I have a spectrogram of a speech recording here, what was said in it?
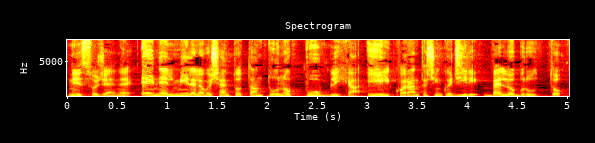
nel suo genere. E nel 1981 pubblica il 45 giri Bello Brutto,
